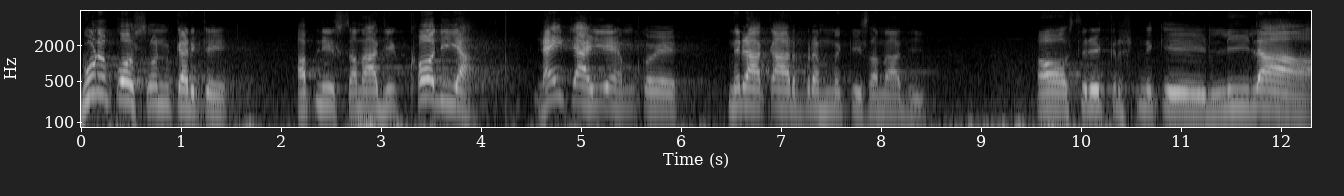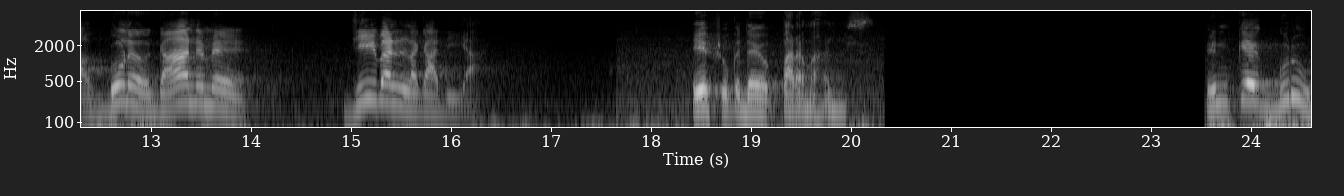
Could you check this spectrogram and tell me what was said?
गुण को सुन करके अपनी समाधि खो दिया। नहीं चाहिए हमको ये निराकार ब्रह्म की समाधि। और श्री कृष्ण की लीला गुण गान में जीवन लगा दिया। ये सुखदेव परमहंस। इनके गुरु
